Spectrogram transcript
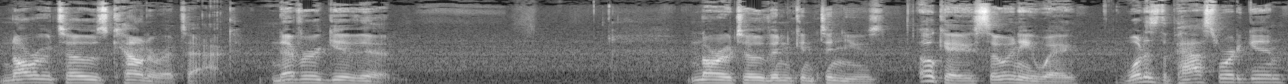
Naruto's counterattack. Never give in. Naruto then continues, Okay, so anyway, what is the password again?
